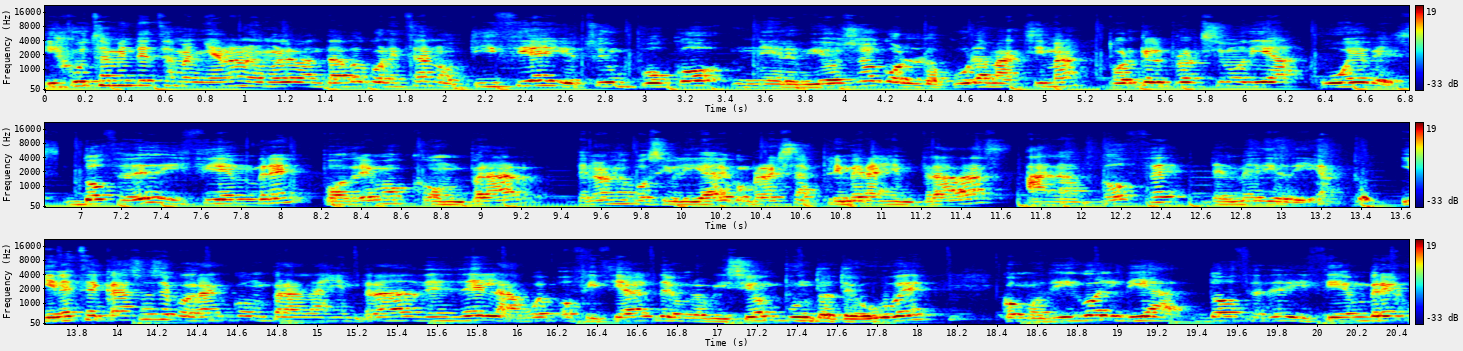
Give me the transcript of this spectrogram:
Y justamente esta mañana nos hemos levantado con esta noticia y estoy un poco nervioso con locura máxima porque el próximo día jueves 12 de diciembre podremos comprar, tenemos la posibilidad de comprar esas primeras entradas a las 12 del mediodía. Y en este caso se podrán comprar las entradas desde la web oficial de Eurovisión.tv, como digo, el día 12 de diciembre,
